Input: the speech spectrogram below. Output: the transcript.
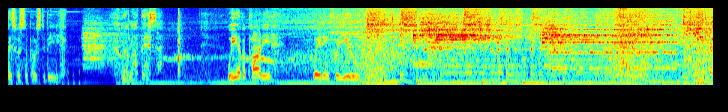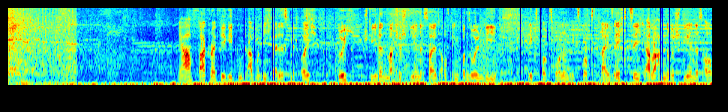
This was supposed to be. Well, not this. We have a party waiting for you. Ja, Far Cry 4 geht gut ab und ich werde es mit euch durchspielen. Manche spielen es halt auf den Konsolen wie Xbox One und Xbox 360, aber andere spielen es auch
